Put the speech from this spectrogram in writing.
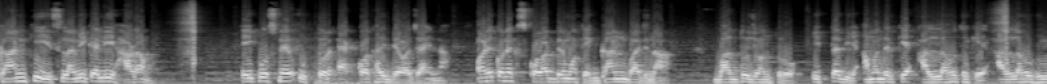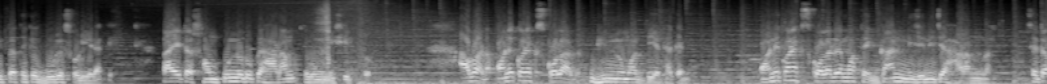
গান কি ইসলামিক্যালি হারাম? এই প্রশ্নের উত্তর এক কথায় দেওয়া যায় না। অনেক অনেক স্কলারদের মতে গান বাজনা বাদ্যযন্ত্র ইত্যাদি আমাদেরকে আল্লাহ থেকে, আল্লাহ ভীরতা থেকে দূরে সরিয়ে রাখে। তাই এটা সম্পূর্ণরূপে হারাম এবং নিষিদ্ধ। আবার অনেক অনেক স্কলার ভিন্ন মত দিয়ে থাকেন। অনেক অনেক স্কলারের মতে গান নিজে নিজে হারাম নয়। সেটা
